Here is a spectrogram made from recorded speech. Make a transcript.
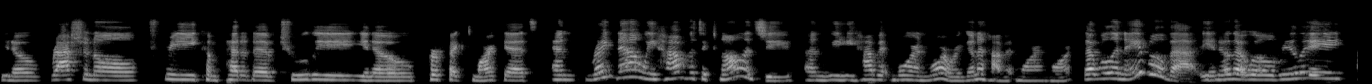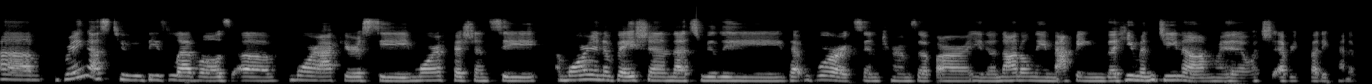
you know rational, free, competitive, truly you know perfect markets. And right now we have the technology and we have it more and more, we're going to have it more and more that will enable that, you know, that will really um, bring us to these levels of more accuracy, more efficiency, more innovation that's really that works in terms of our you know not only mapping the human genome you know which everybody kind of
